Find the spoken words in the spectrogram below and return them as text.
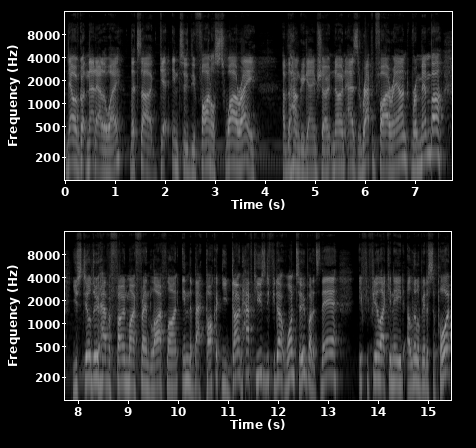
Now we've gotten that out of the way. Let's uh, get into the final soiree of the Hungry Game Show, known as the Rapid Fire Round. Remember, you still do have a Phone My Friend lifeline in the back pocket. You don't have to use it if you don't want to, but it's there if you feel like you need a little bit of support.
